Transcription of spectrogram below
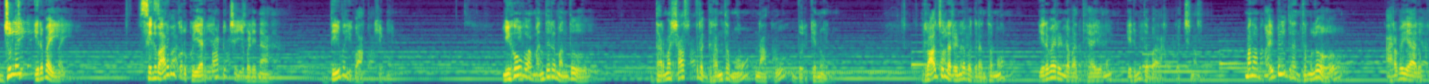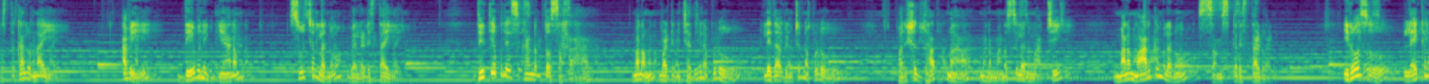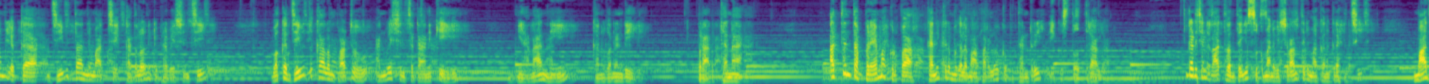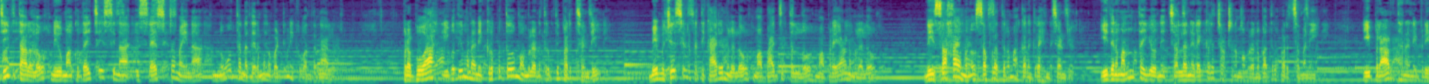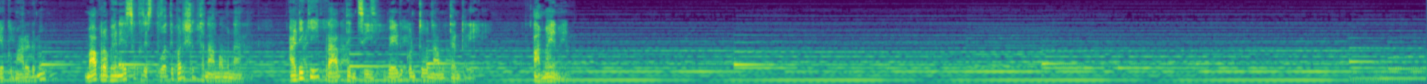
July ఇరవై శనివారం కొరకు ఏర్పాటు చేయబడిన దేవుని వాక్యము. యహోవా మందిరమందు ధర్మశాస్త్ర గ్రంథము నాకు దొరికెను. రాజుల రెండవ గ్రంథము ఇరవై రెండవ అధ్యాయము ఎనిమిదవ వచనం. మన బైబిల్ గ్రంథములో అరవై ఆరు పుస్తకాలున్నాయి. అవి దేవుని జ్ఞానం సూచనలను వెల్లడిస్తాయి. ద్వితీయోపదేశకాండంతో సహా మనం వాటిని చదివినప్పుడు లేదా వింటున్నప్పుడు పరిశుద్ధాత్మ మన మనస్సులను మార్చి మన మార్గములను సంస్కరిస్తాడు. ఈరోజు లేఖనం యొక్క జీవితాన్ని మార్చే కథలోనికి ప్రవేశించి ఒక జీవితకాలం పాటు అన్వేషించటానికి జ్ఞానాన్ని కనుగొనండి. ప్రార్థన. అత్యంత ప్రేమ కృప కనికరము గల మా పరలోకపు తండ్రి నీకు స్తోత్రాలు. గడిచిన రాత్రంతయు సుఖమైన విశ్రాంతిని మాకు అనుగ్రహించి మా జీవితాలలో నీవు మాకు దయచేసిన ఈ శ్రేష్టమైన నూతన దినమును బట్టి నీకు వందనాలు. ప్రభువా ఈ ఉదయం నీ కృపతో మమ్మలను తృప్తిపరచండి. మేము చేసిన ప్రతి కార్యములలో మా బాధ్యతల్లో మా ప్రయాణములలో నీ సహాయమును సఫలతను మాకు అనుగ్రహించండి. ఈ దినమంతయో నీ చల్లని రెక్కల చాటున మమ్మలను భద్రపరచమని ఈ ప్రార్థనని ప్రియ కుమారుడును మా ప్రభునేసుక్రీస్తు అతి పరిశుద్ధ నామమున అడిగి ప్రార్థించి వేడుకుంటూ ఉన్నాము తండ్రి. ఆమెన్.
